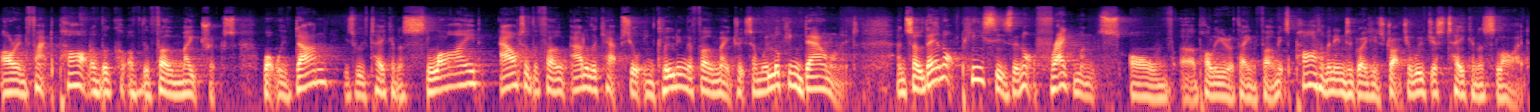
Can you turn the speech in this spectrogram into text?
are in fact part of the, of the foam matrix. What we've done is we've taken a slide out of the foam, out of the capsule, including the foam matrix, and we're looking down on it. And so they're not pieces, they're not fragments of uh, polyurethane foam. It's part of an integrated structure. We've just taken a slide.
